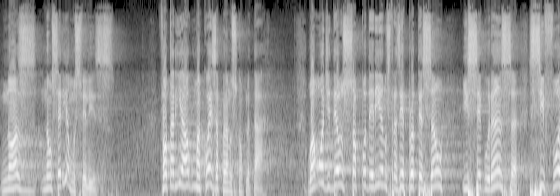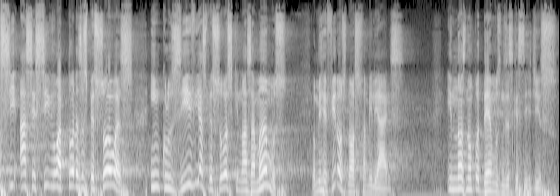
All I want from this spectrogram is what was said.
nós não seríamos felizes. Faltaria alguma coisa para nos completar. O amor de Deus só poderia nos trazer proteção e segurança se fosse acessível a todas as pessoas, inclusive as pessoas que nós amamos. Eu me refiro aos nossos familiares. E nós não podemos nos esquecer disso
